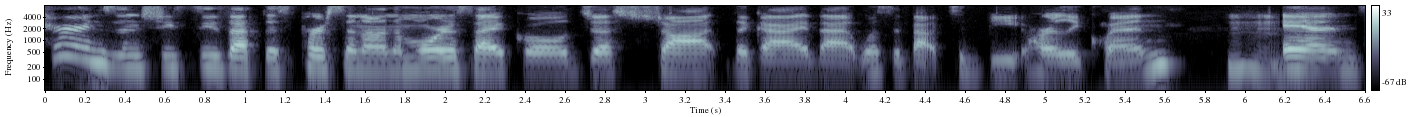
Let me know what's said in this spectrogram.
turns and she sees that this person on a motorcycle just shot the guy that was about to beat Harley Quinn. Mhm. And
